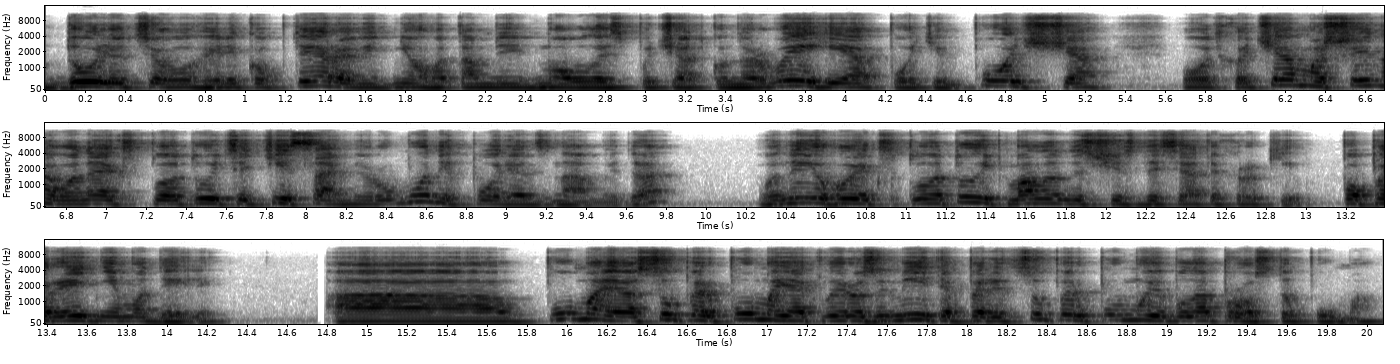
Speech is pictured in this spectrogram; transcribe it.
долю цього гелікоптера. Від нього там відмовилась спочатку Норвегія, потім Польща. От, хоча машина вона експлуатується ті самі румуни поряд з нами, да? вони його експлуатують мало не з 60-х років, попередні моделі. А Пума, Суперпума, як ви розумієте, перед Суперпумою була просто Пума.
